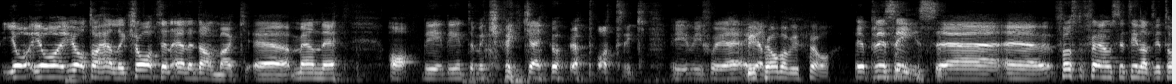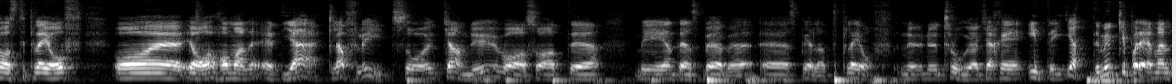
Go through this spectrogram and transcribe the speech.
jag, jag, jag tar hellre Kroatien eller Danmark. Eh, men eh, ja, det, det, är inte mycket vi kan göra Patrik. Vi, vi, får, vi får vad vi får. Precis. Eh, eh, först och främst se till att vi tar oss till playoff. Och eh, ja, har man ett jäkla flyt så kan det ju vara så att eh, vi inte ens behöver eh, spela ett playoff. Nu, nu tror jag kanske inte jättemycket på det, men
